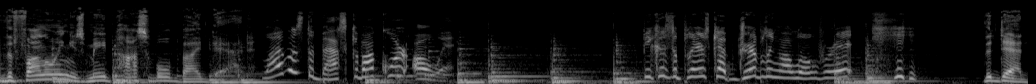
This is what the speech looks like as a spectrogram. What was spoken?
The following is made possible by Dad. Why was the basketball court all wet? Because the players kept dribbling all over it. The dad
